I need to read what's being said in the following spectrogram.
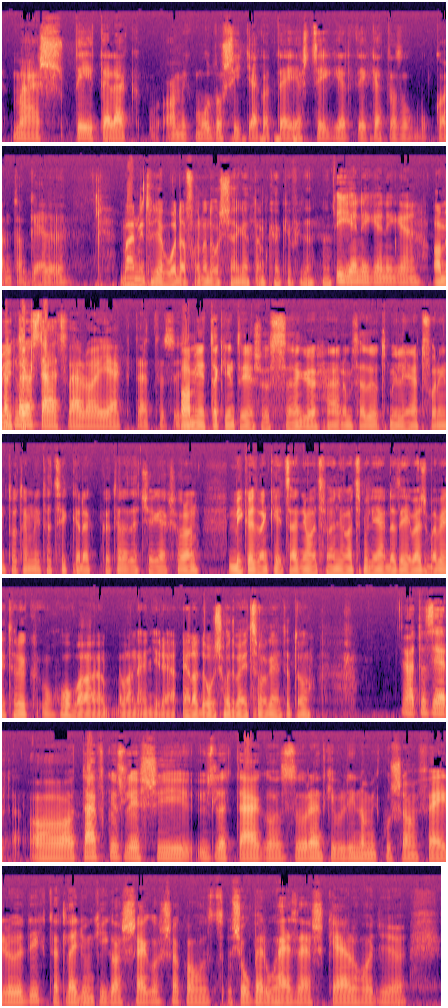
más tételek, amik módosítják a teljes cégértéket, azok bukkantak elő. Mármint, hogy a Vodafone adósságát nem kell kifizetni. Igen, igen, igen. Ami hát, mert tek... azt átvállalják. Tehát az ami egy tekintélyes összeg, 305 milliárd forintot említ a cikkerek kötelezettségek soron, miközben 288 milliárd az éves bevételük. Hova van ennyire eladósodva egy szolgáltató? Hát azért a távközlési üzletág az rendkívül dinamikusan fejlődik, tehát legyünk igazságosak, ahhoz sok beruházás kell, hogy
